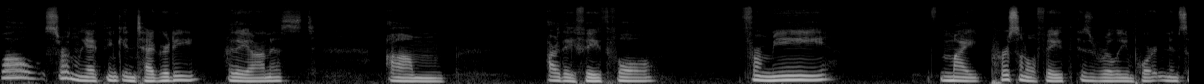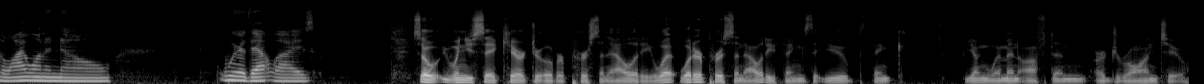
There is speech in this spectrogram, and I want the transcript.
Well, certainly, I think integrity. Are they honest? Um, are they faithful? For me, my personal faith is really important, and so I want to know where that lies. So when you say character over personality, what what are personality things that you think young women often are drawn to?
